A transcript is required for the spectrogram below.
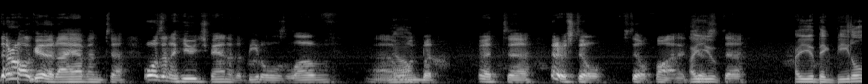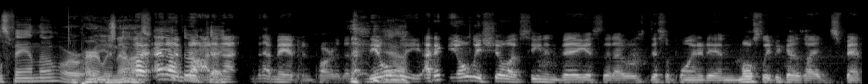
they're all good. I haven't. Uh, wasn't a huge fan of the Beatles Love uh, No? one, but but uh, but it was still still fun. It's Are you- just. Uh, Are you a big Beatles fan though? Or Apparently just not. kinda- I, and I'm They're not, okay. and that, that may have been part of it. The Yeah. only, I think, the only show I've seen in Vegas that I was disappointed in, mostly because I'd spent,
